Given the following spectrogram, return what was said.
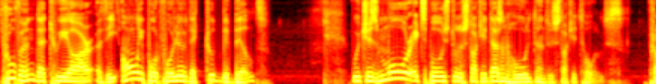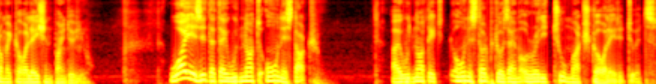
proven that we are the only portfolio that could be built which is more exposed to the stock it doesn't hold than to the stock it holds from a correlation point of view. Why is it that I would not own a stock? I would not own a stock because I'm already too much correlated to it.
